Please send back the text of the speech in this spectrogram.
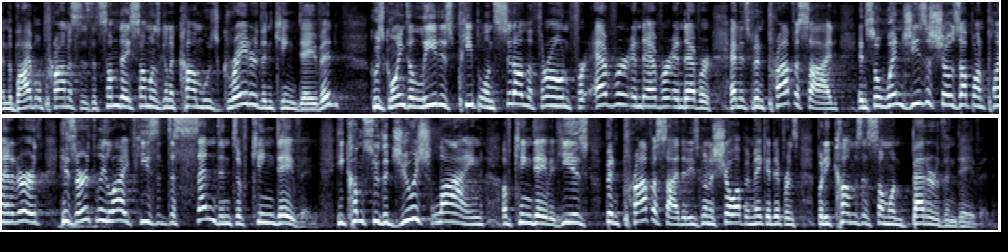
And the Bible promises that someday someone's going to come who's greater than King David, who's going to lead his people and sit on the throne forever and ever and ever. And it's been prophesied. And so when Jesus shows up on planet Earth, his earthly life, he's a descendant of King David. He comes through the Jewish line of King David. He has been prophesied that he's going to show up and make a difference, but he comes as someone better than David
